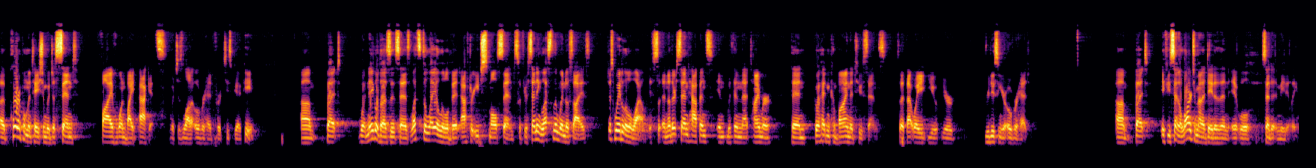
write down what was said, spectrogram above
a poor implementation would just send five one-byte packets, which is a lot of overhead for TCP/IP. Um, but what Nagle does is it says, let's delay a little bit after each small send. So if you're sending less than the window size, just wait a little while. If another send happens in, within that timer, then go ahead and combine the two sends so that that way you, you're reducing your overhead. Um, but if you send a large amount of data, then it will send it immediately.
